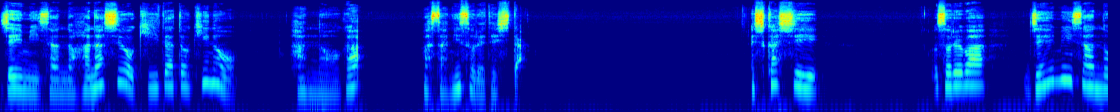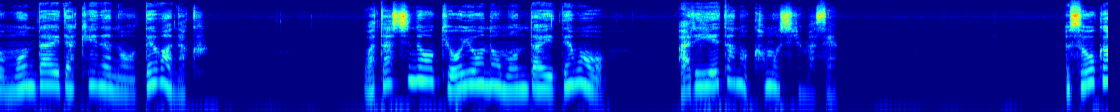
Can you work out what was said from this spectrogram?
ジェイミーさんの話を聞いた時の反応がまさにそれでした。しかし、それはジェイミーさんの問題だけなのではなく、私の教養の問題でもあり得たのかもしれません。そう考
